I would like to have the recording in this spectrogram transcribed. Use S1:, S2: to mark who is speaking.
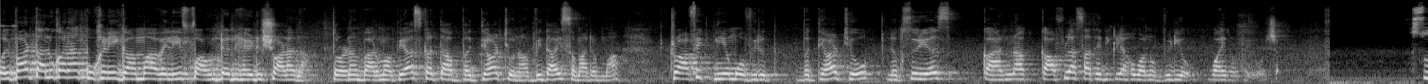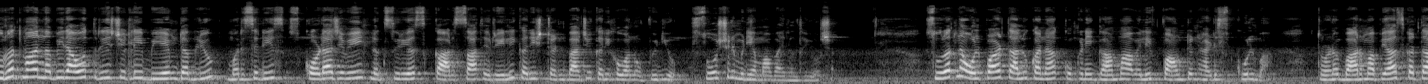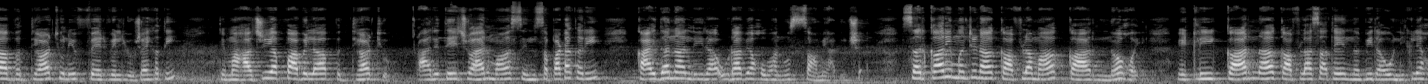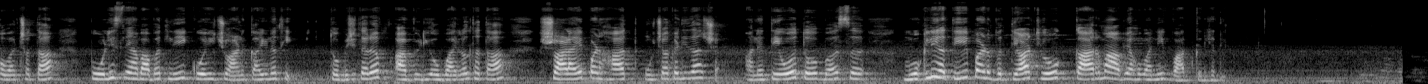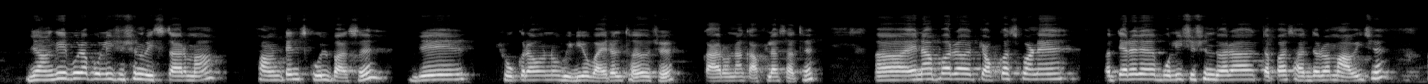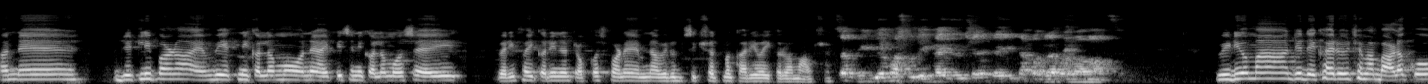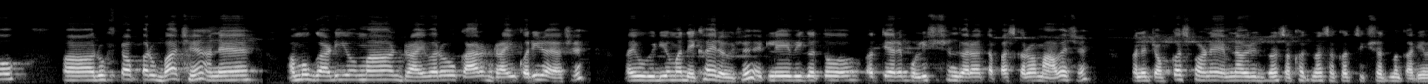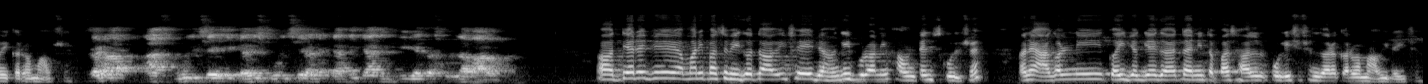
S1: ઓલપાડ તાલુકાના કુકણી ગામમાં આવેલી ફાઉન્ટેન હેડ શાળાના ધોરણ બારમાં અભ્યાસ કરતા વિદ્યાર્થીઓના વિદાય સમારંભમાં ટ્રાફિક નિયમો વિરુદ્ધ વિદ્યાર્થીઓ લક્ઝુરિયસ કારના કાફલા સાથે નીકળ્યા હોવાનો વીડિયો વાયરલ થયો છે. સુરતમાં નબીરાઓ ત્રીસ જેટલી બીએમડબલ્યુ મર્સિડીઝ સ્કોડા જેવી લક્ઝુરિયસ કાર સાથે રેલી કરી સ્ટંટબાજી કરી હોવાનો વીડિયો સોશિયલ મીડિયામાં વાયરલ થયો છે. સુરતના ઓલપાડ તાલુકાના કોકણી ગામમાં આવેલી ફાઉન્ટેન હેડ સ્કૂલમાં ધોરણ બારમાં અભ્યાસ કરતા વિદ્યાર્થીઓની ફેરવેલ યોજાઈ હતી. તેમાં હાજરી આપવા આવેલા વિદ્યાર્થીઓ આ રીતે જાહેરમાં સીન સપાટા કરી કાયદાના લીરા ઉડાવ્યા હોવાનું સામે આવ્યું છે. સરકારી મંત્રીના કાફલામાં કાર ન હોય એટલી કારના કાફલા સાથે નબીરાઓ નીકળ્યા હોવા છતાં પોલીસને આ બાબતની કોઈ જાણકારી નથી. તો બીજી તરફ આ વીડિયો વાયરલ થતાં શાળાએ પણ હાથ ઊંચા કરી દીધા છે અને તેઓ તો બસ મોકલી હતી, પણ વિદ્યાર્થીઓ કારમાં આવ્યા હોવાની વાત કરી હતી.
S2: જહાંગીરપુરા પોલીસ સ્ટેશન વિસ્તારમાં ફાઉન્ટેન સ્કૂલ પાસે જે છોકરાઓનો વીડિયો વાયરલ થયો છે, કારોના કાફલા સાથે એના પર ચોક્કસપણે અત્યારે પોલીસ સ્ટેશન દ્વારા તપાસ હાથ ધરવામાં આવી છે અને જેટલી પણ એમવી એકની કલમો અને આઈપીસીની કલમો હશે, એ વેરીફાઈ કરીને ચોક્કસપણે એમના વિરુદ્ધ શિક્ષાત્મક કાર્યવાહી કરવામાં આવશે.
S3: વિડીયોમાં
S2: જે દેખાઈ રહ્યું છે એમાં બાળકો રૂફટોપ પર ઊભા છે અને અમુક ગાડીઓમાં ડ્રાઈવરો કાર ડ્રાઈવ કરી રહ્યા છે. એવું વિડીયોમાં દેખાઈ રહ્યું છે. એટલે એ વિગતો અત્યારે પોલીસ સ્ટેશન દ્વારા તપાસ કરવામાં આવે છે અને ચોક્કસપણે એમના વિરુદ્ધમાં સખતમાં સખત શિક્ષાત્મક કાર્યવાહી કરવામાં આવશે. અત્યારે જે અમારી પાસે વિગતો આવી છે, એ જહાંગીરપુરાની ફાઉન્ટેન સ્કૂલ છે અને આગળની કઈ જગ્યાએ ગયા હતા એની તપાસ હાલ પોલીસ સ્ટેશન દ્વારા કરવામાં આવી રહી છે.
